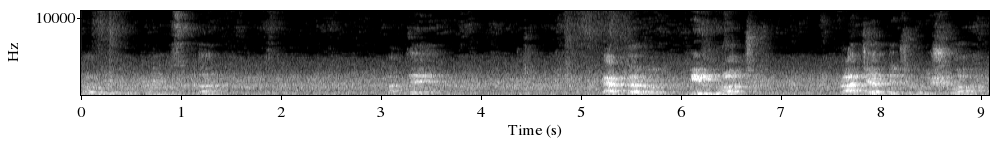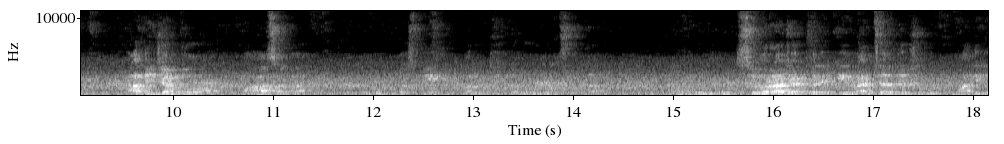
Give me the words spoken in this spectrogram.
ಅವರು ಒಂದು ಸುತ್ತ ಮತ್ತು ಡಾಕ್ಟರ್ ಭೀಮ್ರಾಜ್ ರಾಜ್ಯಾಧ್ಯಕ್ಷರು ವಿಶ್ವ ಆದಿಜಾಂಬವ ಮಹಾಸಭಾ ಅವರು ಕೂಡ ಸ್ನೇಹಿತರು ಪಾಲ್ಗೊಂಡಿದ್ದರು ಅವರು ಒಂದು ಸುತ್ತ ಶಿವರಾಜ್ ಅಕ್ಕರಗಿ ರಾಜ್ಯಾಧ್ಯಕ್ಷರು ಮಾದಿಗ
